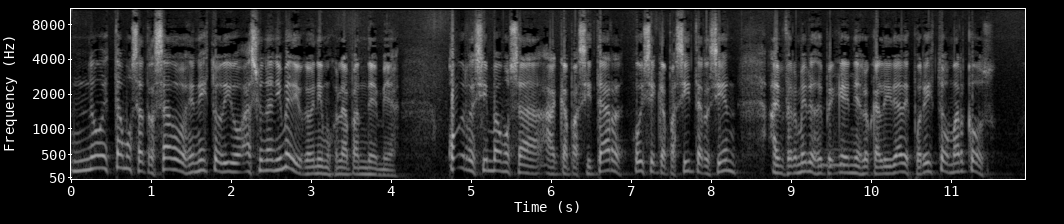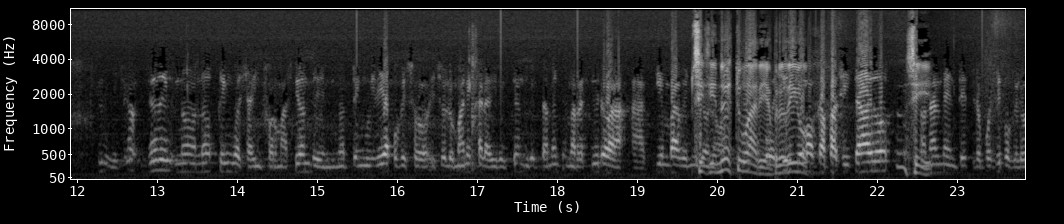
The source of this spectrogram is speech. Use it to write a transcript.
no estamos atrasados en esto, digo, hace un año y medio que venimos con la pandemia. Hoy recién vamos a, capacitar, hoy se capacita recién a enfermeros de pequeñas localidades por esto, Marcos yo, no, no tengo esa información, de no tengo idea porque eso eso lo maneja la dirección directamente, me refiero a, quién va a venir. Sí, sí, no, es tu área, pero digo... Hemos capacitado personalmente, te lo puedo decir porque lo,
